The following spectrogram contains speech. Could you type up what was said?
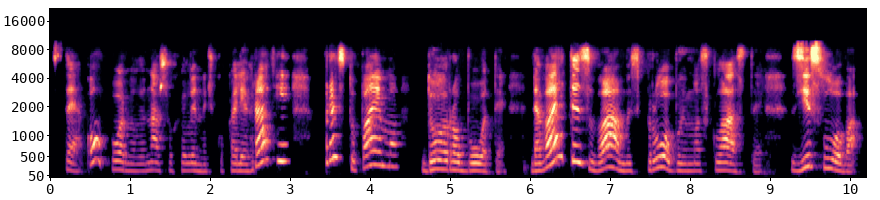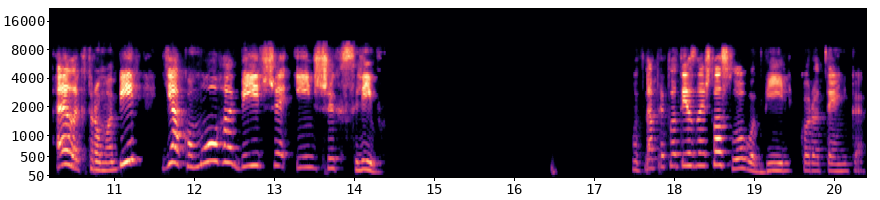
Все, оформили нашу хвилиночку каліграфії, приступаємо до роботи. Давайте з вами спробуємо скласти зі слова електромобіль якомога більше інших слів. От, наприклад, я знайшла слово біль коротеньке.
